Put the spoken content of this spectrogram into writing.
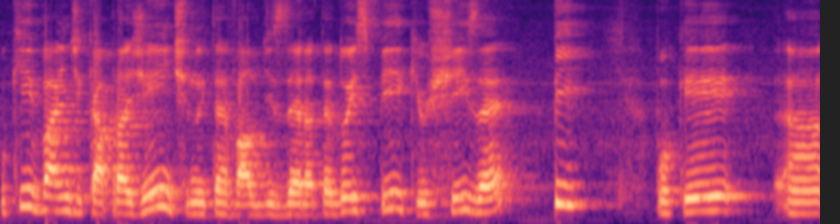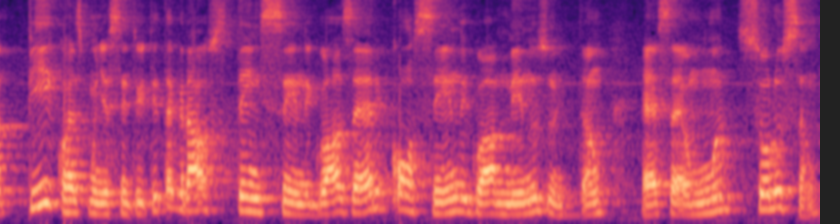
O que vai indicar para a gente, no intervalo de 0 até 2π, que o x é π. Porque uh, π corresponde a 180 graus, tem seno igual a zero e cosseno igual a menos 1. Então essa é uma solução.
